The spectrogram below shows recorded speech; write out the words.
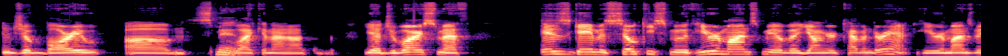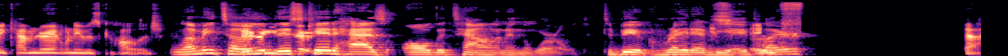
And Jabari um, Smith. Why can I not? Yeah, Jabari Smith. His game is silky smooth. He reminds me of a younger Kevin Durant. He reminds me of Kevin Durant when he was in college. Let me tell very, you, this kid has all the talent in the world to be a great NBA player. Yeah,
